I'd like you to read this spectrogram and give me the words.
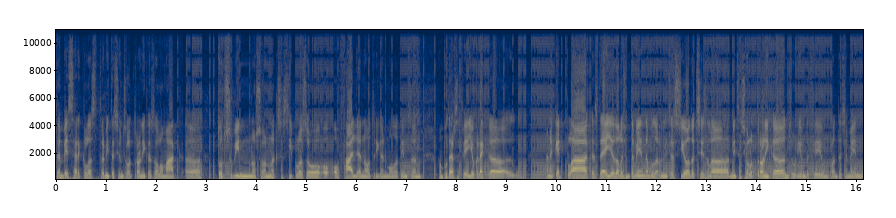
També és cert que les tramitacions electròniques de l'OMAC eh, tot sovint no són accessibles o, o, o fallen o triguen molt de temps en, en poder-se fer. Jo crec que eh, en aquest pla que es deia de l'Ajuntament de modernització d'accés a l'administració electrònica ens hauríem de fer un plantejament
